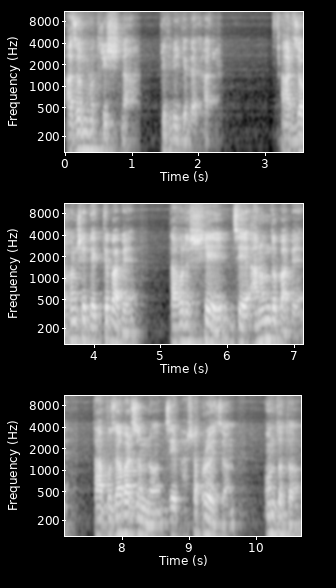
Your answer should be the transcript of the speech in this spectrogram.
আজন্ম তৃষ্ণা পৃথিবীকে দেখার। আর যখন সে দেখতে পাবে, তাহলে সে যে আনন্দ পাবে, তা বোঝাবার জন্য যে ভাষা প্রয়োজন, অন্তত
